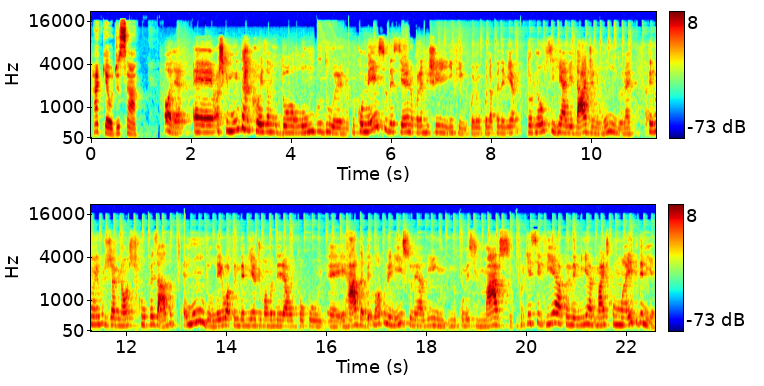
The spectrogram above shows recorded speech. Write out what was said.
Raquel de Sá. Olha, é, acho que muita coisa mudou ao longo do ano. No começo desse ano, quando a gente, enfim, quando, quando a pandemia tornou-se realidade no mundo, né? Teve um erro de diagnóstico pesado. O mundo leu a pandemia de uma maneira um pouco é, errada, logo no início, né? Ali no começo de março, porque se via a pandemia mais como uma epidemia,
